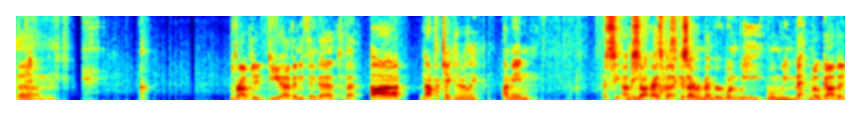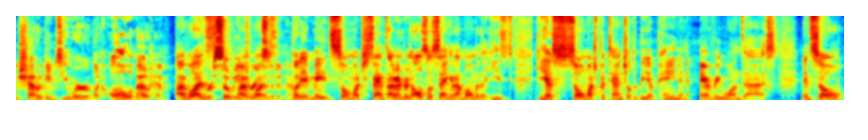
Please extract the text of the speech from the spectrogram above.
Yeah. Um. Rob, do, do you have anything to add to that? Uh, not particularly. I mean, See, I'm surprised by that because I remember when we when we met Mogaba in Shadow Games, you were like all about him. I was. You were so interested was, in him. But it made so much sense. I remember also saying in that moment that he's he has so much potential to be a pain in everyone's ass. And so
